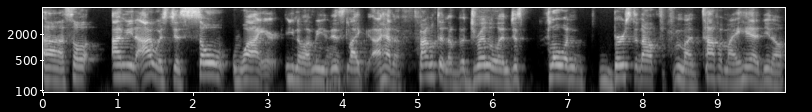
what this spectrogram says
uh, so I mean, I was just so wired. You know, I mean, it's like I had a fountain of adrenaline just flowing, bursting out from my top of my head, you know.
